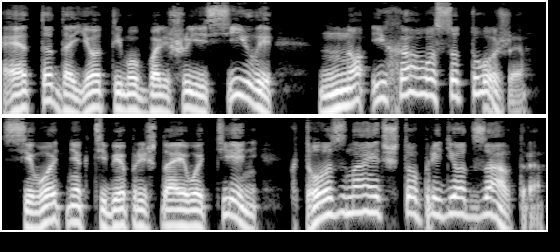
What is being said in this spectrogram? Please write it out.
Это дает ему большие силы, но и хаосу тоже. Сегодня к тебе пришла его тень. Кто знает, что придет завтра?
